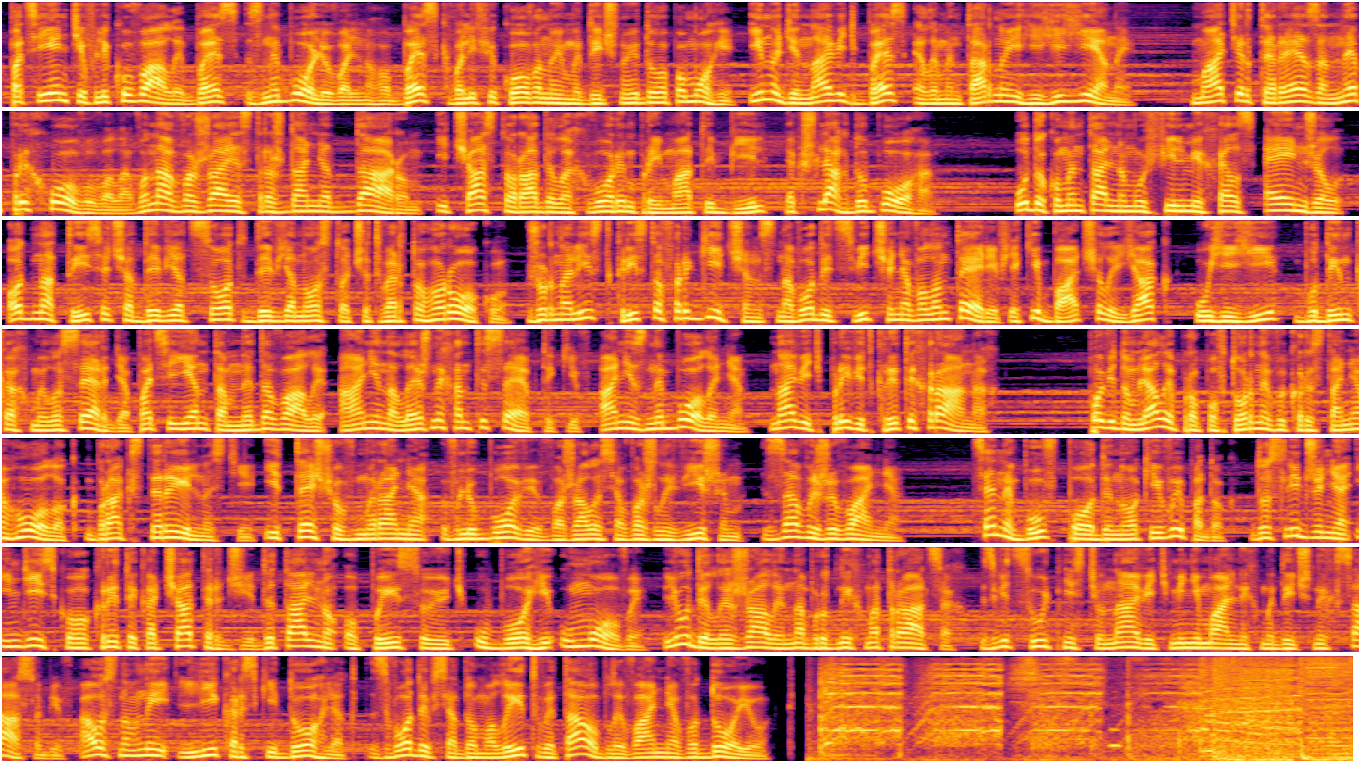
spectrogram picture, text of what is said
Пацієнтів лікували без знеболювального, без кваліфікованої медичної допомоги, іноді навіть без елементарної гігієни. Матір Тереза не приховувала, вона вважає страждання даром і часто радила хворим приймати біль як шлях до Бога. У документальному фільмі Hell's Angel 1994 року журналіст Крістофер Гітченс наводить свідчення волонтерів, які бачили, як у її будинках милосердя пацієнтам не давали ані належних антисептиків, ані знеболення, навіть при відкритих ранах. Повідомляли про повторне використання голок, брак стерильності і те, що вмирання в любові вважалося важливішим за виживання. Це не був поодинокий випадок. Дослідження індійського критика Чатерджі детально описують убогі умови. Люди лежали на брудних матрацах з відсутністю навіть мінімальних медичних засобів, а основний лікарський догляд зводився до молитви та обливання водою.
